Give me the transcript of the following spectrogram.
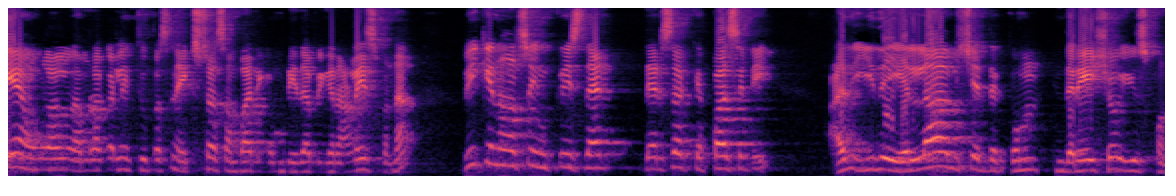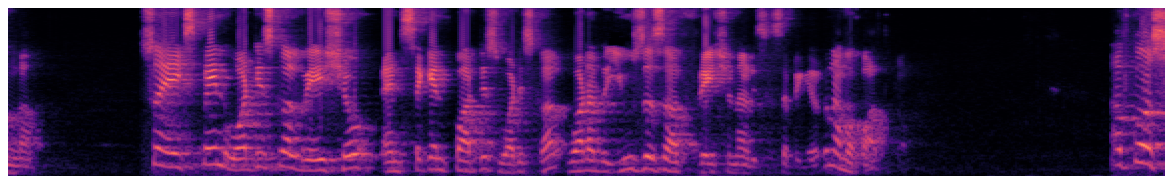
ஏன் அவங்களால நம்மளால டூ பர்சன்ட் எக்ஸ்ட்ரா சம்பாதிக்க முடியுது அப்படிங்கிற அனலைஸ் பண்ணா we can also increase that there is a capacity அது இது எல்லா விஷயத்துக்கும் இந்த ரேஷியோ யூஸ் பண்ணலாம். So explain what is call ratio and second part is what is call what are the uses of ratio analysis அப்படிங்கிறது நம்ம பார்த்துட்டோம் அஃப்கோர்ஸ்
